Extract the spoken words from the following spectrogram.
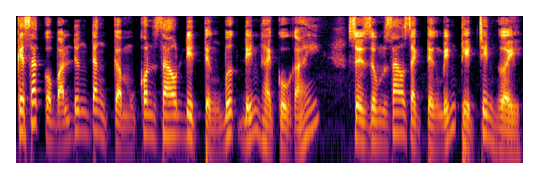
Cái xác của bà Lương đang cầm con dao đi từng bước đến hai cô gái, rồi dùng dao rạch từng miếng thịt trên người.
